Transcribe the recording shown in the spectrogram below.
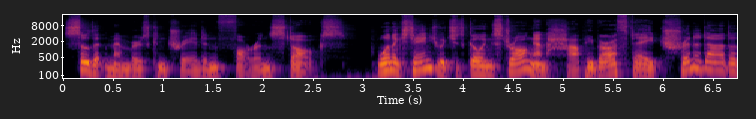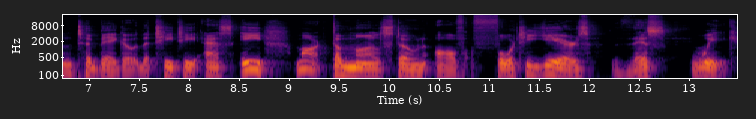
so that members can trade in foreign stocks. One exchange which is going strong and happy birthday, Trinidad and Tobago, the TTSE, marked the milestone of 40 years this week.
